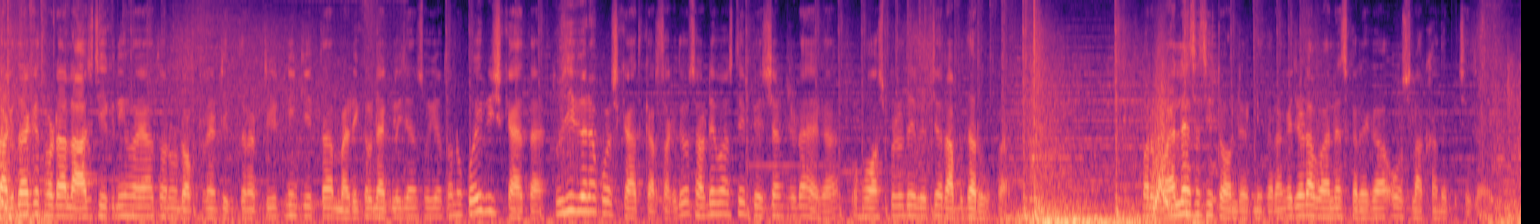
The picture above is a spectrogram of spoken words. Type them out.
ਲੱਗਦਾ ਕਿ ਤੁਹਾਡਾ ਇਲਾਜ ਠੀਕ ਨਹੀਂ ਹੋਇਆ, ਤੁਹਾਨੂੰ ਡਾਕਟਰ ਨੇ ਠੀਕ ਤਰ੍ਹਾਂ ਟ੍ਰੀਟ ਨਹੀਂ ਕੀਤਾ ਮੈਡੀਕਲ ਨੈਗਲੀਜੈਂਸ ਹੋਈ ਆ, ਤੁਹਾਨੂੰ ਕੋਈ ਵੀ ਸ਼ਿਕਾਇਤ ਹੈ, ਤੁਸੀਂ ਵੀ ਉਹਨਾਂ ਕੋਲ ਸ਼ਿਕਾਇਤ ਕਰ ਸਕਦੇ ਹੋ। ਸਾਡੇ ਵਾਸਤੇ ਪੇਸ਼ੈਂਟ ਜਿਹੜਾ ਹੈਗਾ, ਉਹ ਹਸਪੀਟਲ ਦੇ ਵਿੱਚ ਰੱਬ ਦਾ ਰੂਪ ਹੈ। ਪਰ ਵਾਇਲੈਂਸ ਅਸੀਂ ਟੋਲਰੇਟ ਨਹੀਂ ਕਰਾਂਗੇ, ਜਿਹੜਾ ਵਾਇਲੈਂਸ ਕਰੇਗਾ, ਉਹ ਸਲਾਖਾਂ ਦੇ ਪਿੱਛੇ ਜਾਏਗਾ।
